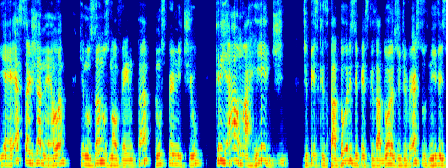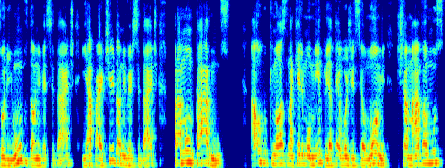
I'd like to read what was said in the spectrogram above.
E é essa janela que, nos anos 90, nos permitiu criar uma rede de pesquisadores e pesquisadoras de diversos níveis oriundos da universidade e a partir da universidade para montarmos algo que nós naquele momento e até hoje esse é o nome chamávamos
